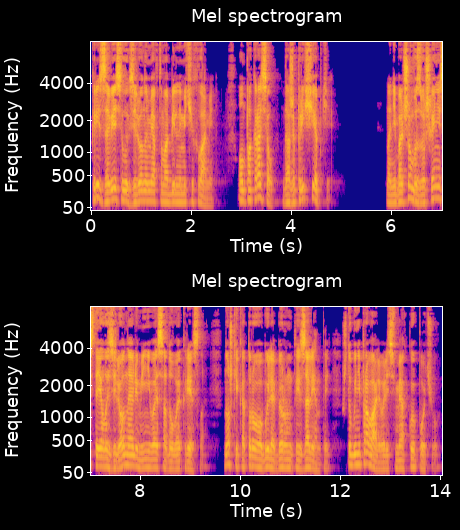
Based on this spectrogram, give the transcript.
Крис завесил их зелеными автомобильными чехлами. Он покрасил даже прищепки. На небольшом возвышении стояло зеленое алюминиевое садовое кресло, ножки которого были обернуты изолентой, чтобы не проваливались в мягкую почву.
